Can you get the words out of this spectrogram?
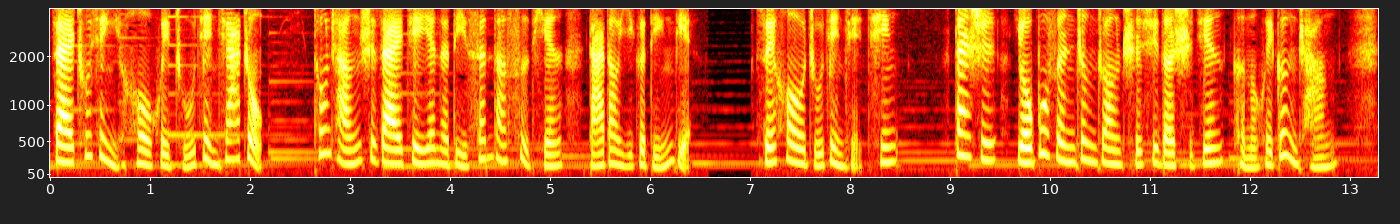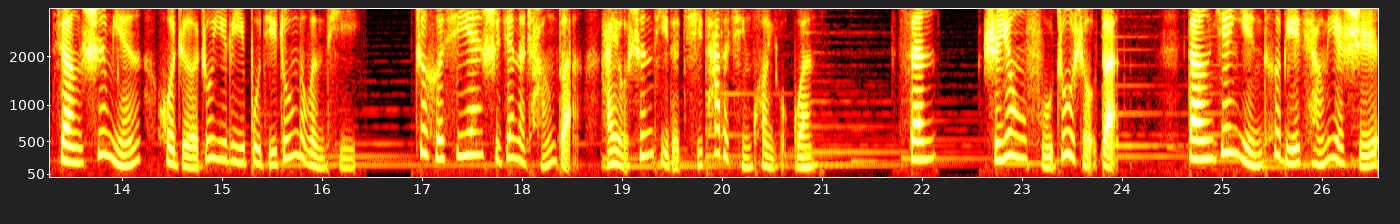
在出现以后会逐渐加重，通常是在戒烟的第三到四天达到一个顶点，随后逐渐减轻。但是有部分症状持续的时间可能会更长，像失眠或者注意力不集中的问题，这和吸烟时间的长短还有身体的其他的情况有关。三、使用辅助手段，当烟瘾特别强烈时。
